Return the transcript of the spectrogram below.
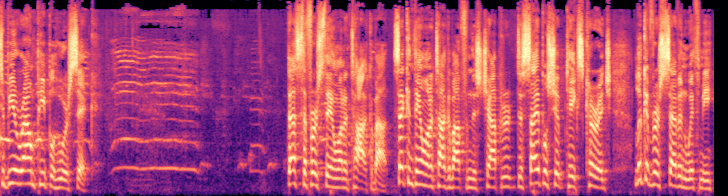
to be around people who are sick. That's the first thing I want to talk about. Second thing I want to talk about from this chapter discipleship takes courage. Look at verse 7 with me.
